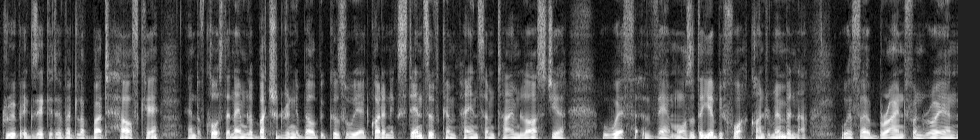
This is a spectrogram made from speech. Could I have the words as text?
Group Executive at Labat Healthcare, and of course the name Labat should ring a bell because we had quite an extensive campaign sometime last year with them. Was it the year before? I can't remember now. With uh, Brian van Rooyen.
